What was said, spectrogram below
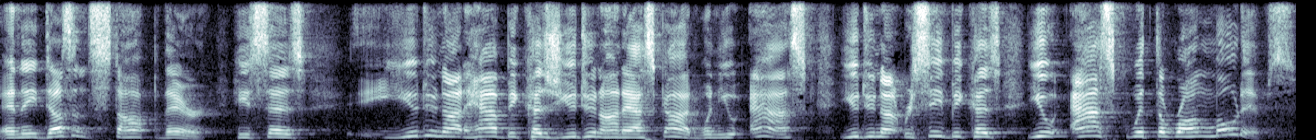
And he doesn't stop there. He says, You do not have because you do not ask God. When you ask, you do not receive because you ask with the wrong motives.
